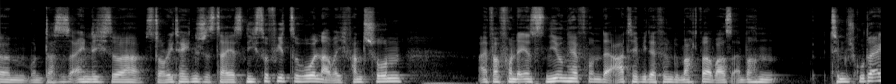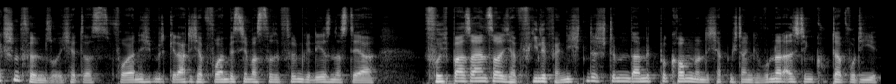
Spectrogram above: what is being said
Ähm, und das ist eigentlich so, storytechnisch ist da jetzt nicht so viel zu holen, aber ich fand schon einfach von der Inszenierung her, von der Art her, wie der Film gemacht war, war es einfach ein ziemlich guter Actionfilm. So, ich hätte das vorher nicht mitgedacht. Ich habe vorher ein bisschen was zu dem Film gelesen, dass der furchtbar sein soll. Ich habe viele vernichtende Stimmen da mitbekommen und ich habe mich dann gewundert, als ich den geguckt habe, wo die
